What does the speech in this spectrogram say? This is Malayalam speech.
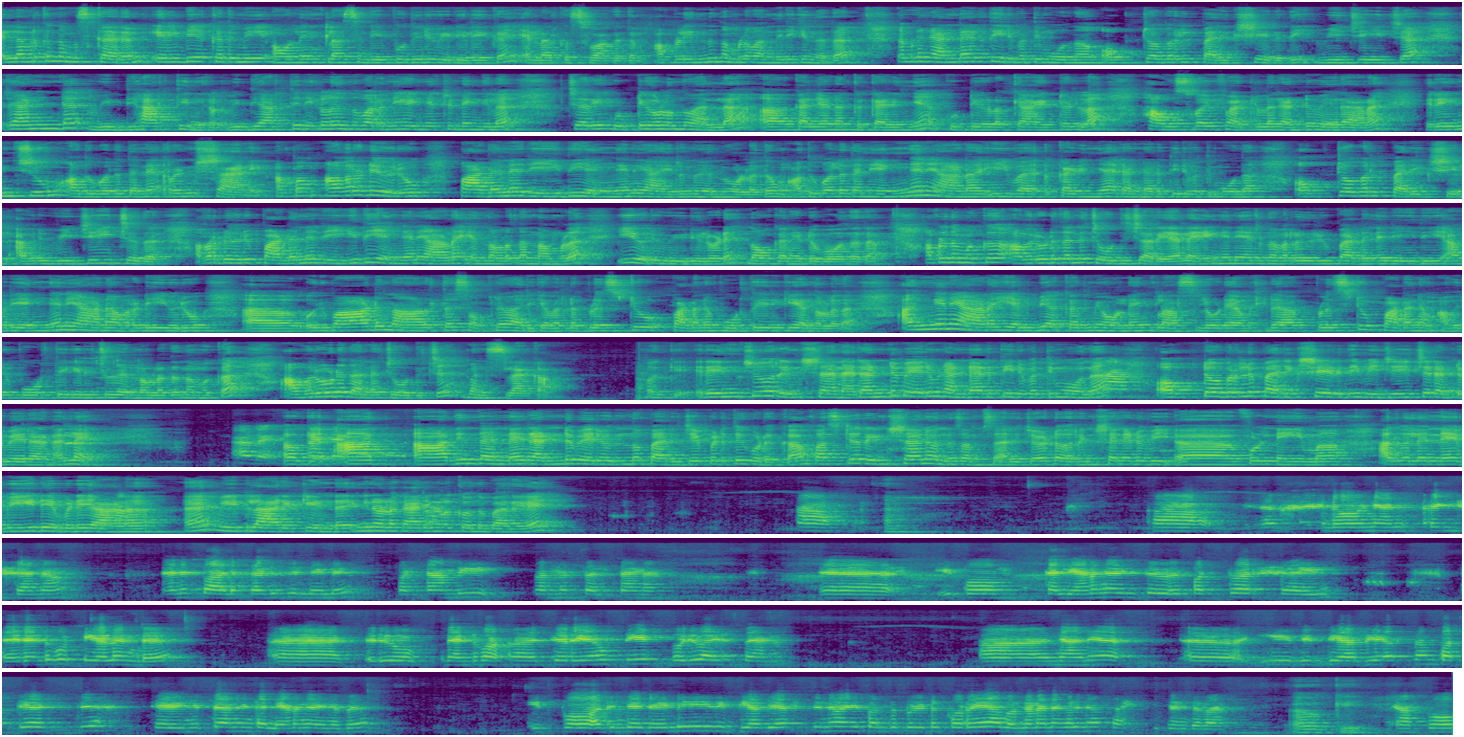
എല്ലാവർക്കും നമസ്കാരം. എൽ ബി അക്കാദമി ഓൺലൈൻ ക്ലാസ്സിന്റെ പുതിയൊരു വീഡിയോയിലേക്ക് എല്ലാവർക്കും സ്വാഗതം. അപ്പോൾ ഇന്ന് നമ്മൾ വന്നിരിക്കുന്നത് നമ്മുടെ രണ്ടായിരത്തി ഇരുപത്തി മൂന്ന് ഒക്ടോബറിൽ പരീക്ഷ എഴുതി വിജയിച്ച രണ്ട് വിദ്യാർത്ഥിനികൾ. വിദ്യാർത്ഥിനികൾ എന്ന് പറഞ്ഞു കഴിഞ്ഞിട്ടുണ്ടെങ്കിൽ ചെറിയ കുട്ടികളൊന്നുമല്ല അല്ല. കല്യാണമൊക്കെ കഴിഞ്ഞ് കുട്ടികളൊക്കെ ആയിട്ടുള്ള ഹൗസ് വൈഫ് ആയിട്ടുള്ള രണ്ട് പേരാണ്. രഞ്ജുവും അതുപോലെ തന്നെ റിൻഷാനി അപ്പം അവരുടെ ഒരു പഠന രീതി എങ്ങനെയായിരുന്നു എന്നുള്ളതും അതുപോലെ തന്നെ എങ്ങനെയാണ് ഈ കഴിഞ്ഞ രണ്ടായിരത്തി ഇരുപത്തി മൂന്ന് ഒക്ടോബർ പരീക്ഷയിൽ അവർ വിജയിച്ചത് അവരുടെ ഒരു പഠന രീതി എങ്ങനെയാണ് എന്നുള്ളത് നമ്മൾ ഈ ഒരു വീഡിയോയിലൂടെ നോക്കാനായിട്ട് പോകുന്നത്. അപ്പോൾ നമുക്ക് അവരോട് തന്നെ ചോദിച്ചറിയാം അല്ലേ? എങ്ങനെയായിരുന്നു അവരുടെ ഒരു പഠന രീതി? അവർ എങ്ങനെയാണ് അവരുടെ ഈ ഒരു ഒരുപാട് നാളത്തെ സ്വപ്നമായിരിക്കും അവരുടെ പ്ലസ് ടു പഠനം പൂർത്തീകരിക്കുക എന്നുള്ളത്. അങ്ങനെയാണ് ഈ എൽ ബി അക്കാദമി ഓൺലൈൻ ക്ലാസ്സിലൂടെ അവരുടെ പ്ലസ് ടു പഠനം അവർ പൂർത്തീകരിച്ചത് എന്നുള്ളത് നമുക്ക് അവരോട് തന്നെ ചോദിച്ച് മനസ്സിലാക്കാം. ഓക്കെ. രഞ്ജു റിൻഷാന രണ്ടുപേരും രണ്ടായിരത്തി ഇരുപത്തി മൂന്ന് ഒക്ടോബറിൽ പരീക്ഷ എഴുതി വിജയിച്ച രണ്ടുപേരാണ് അല്ലേ? ഓക്കെ ആദ്യം തന്നെ രണ്ടുപേരും ഒന്ന് പരിചയപ്പെടുത്തി കൊടുക്കാം. ഫസ്റ്റ് റിൻഷാന ഒന്ന് സംസാരിച്ചു കേട്ടോ. റിൻഷാനയുടെ ഫുൾ നെയിം അതുപോലെ തന്നെ വീട് എവിടെയാണ്? ഏഹ് വീട്ടിൽ ആരൊക്കെ ഉണ്ട്? ഇങ്ങനെയുള്ള കാര്യങ്ങളൊക്കെ ഒന്ന് പറയേ. ഹലോ ഞാൻ റിൻഷാന. ഞാൻ പാലക്കാട് ജില്ലയിൽ പട്ടാമ്പി പറഞ്ഞ സ്ഥലത്താണ്. ഇപ്പൊ കല്യാണം കഴിഞ്ഞിട്ട് പത്ത് വർഷമായി രണ്ട് കുട്ടികളുണ്ട്. ഒരു രണ്ട് ചെറിയ കുട്ടി ഒരു വയസ്സാണ്. ഞാൻ ഈ വിദ്യാഭ്യാസം പത്ത് വെച്ച് കഴിഞ്ഞിട്ടാണ് കല്യാണം കഴിഞ്ഞത്. ഇപ്പോ അതിന്റെ ഇടയിൽ ഈ വിദ്യാഭ്യാസത്തിനുമായി ബന്ധപ്പെട്ടിട്ട് കുറെ അവഗണനകൾ ഞാൻ സഹിച്ചിട്ടുണ്ട് മാം. അപ്പോ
